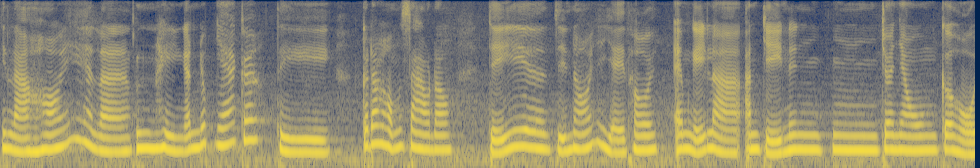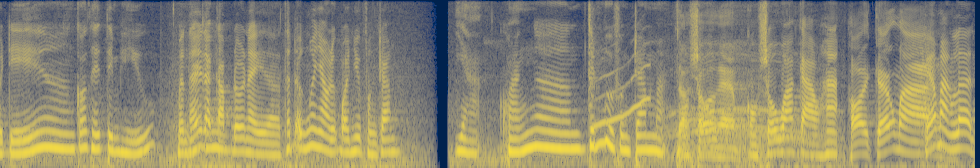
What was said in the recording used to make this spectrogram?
Như là hói hay là hiền anh nhút nhát á Thì cái đó không sao đâu. Chỉ chỉ nói như vậy thôi. Em nghĩ là anh chị nên ừm, cho nhau cơ hội để ờ, có thể tìm hiểu. Mình thấy là cặp đôi này là thích ứng với nhau được bao nhiêu phần trăm? Dạ khoảng ờ, 90 phần trăm ạ. Cảm ơn em con số quá cao ha. Thôi kéo mà kéo màn lên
